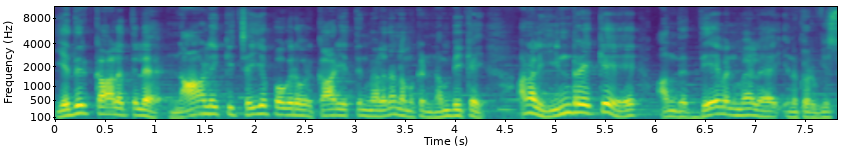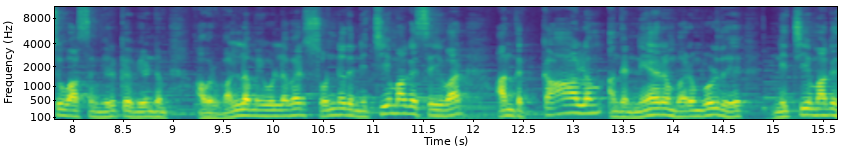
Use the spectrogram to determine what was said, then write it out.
எதிர்காலத்தில் நாளைக்கு செய்ய போகிற ஒரு காரியத்தின் மேலே தான் நமக்கு நம்பிக்கை. ஆனால் இன்றைக்கே அந்த தேவன் மேலே எனக்கு ஒரு விசுவாசம் இருக்க வேண்டும். அவர் வல்லமை உள்ளவர் சொன்னதை நிச்சயமாக செய்வார். அந்த காலம் அந்த நேரம் வரும்பொழுது நிச்சயமாக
